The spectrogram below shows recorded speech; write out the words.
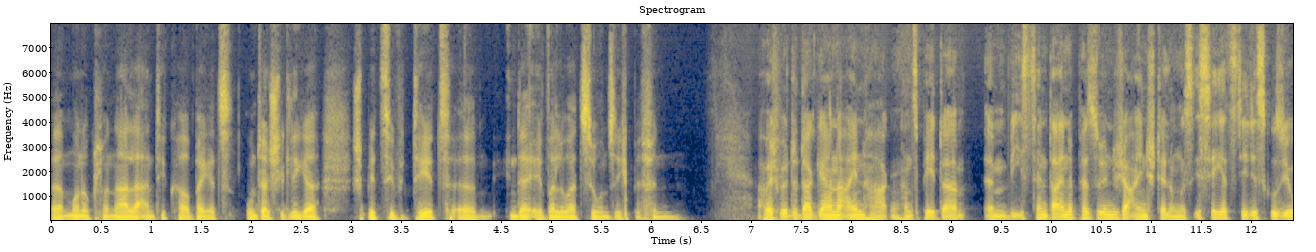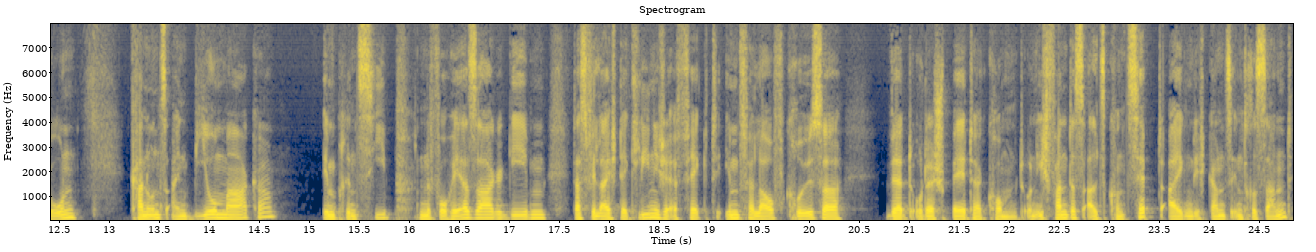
äh, monoklonale Antikörper jetzt unterschiedlicher Spezifität äh, in der Evaluation sich befinden. Aber ich würde da gerne einhaken, Hans-Peter. Ähm, wie ist denn deine persönliche Einstellung? Es ist ja jetzt die Diskussion, kann uns ein Biomarker im Prinzip eine Vorhersage geben, dass vielleicht der klinische Effekt im Verlauf größer wird oder später kommt. Und ich fand das als Konzept eigentlich ganz interessant.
